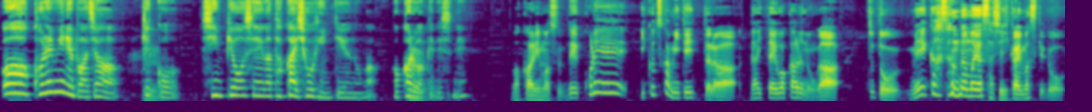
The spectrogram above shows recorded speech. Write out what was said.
わあ、これ見ればじゃあ、結構、信憑性が高い商品っていうのがわかるわけですね。わかります。で、これ、いくつか見ていったら、大体わかるのが、ちょっとメーカーさんの名前は差し控えますけど、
